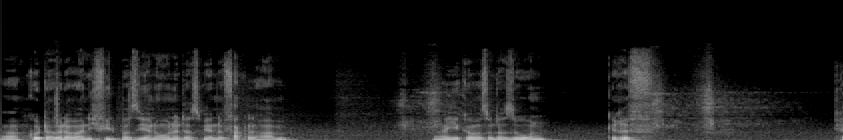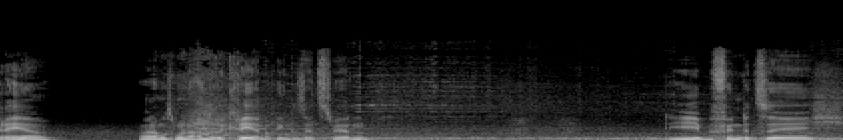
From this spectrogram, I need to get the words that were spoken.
Ja, gut, da wird aber nicht viel passieren, ohne dass wir eine Fackel haben. Ah, hier können wir es untersuchen. Griff. Krähe. Ah, da muss wohl eine andere Krähe noch hingesetzt werden. Die befindet sich...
